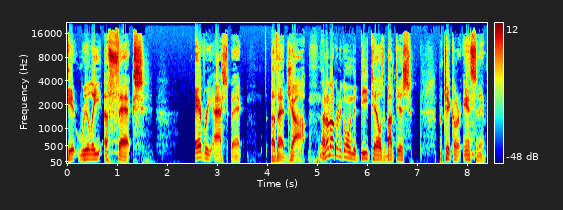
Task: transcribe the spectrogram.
it really affects every aspect of that job. And I'm not going to go into details about this particular incident,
